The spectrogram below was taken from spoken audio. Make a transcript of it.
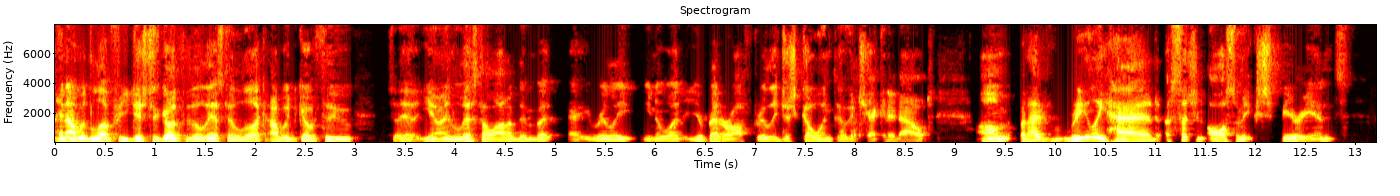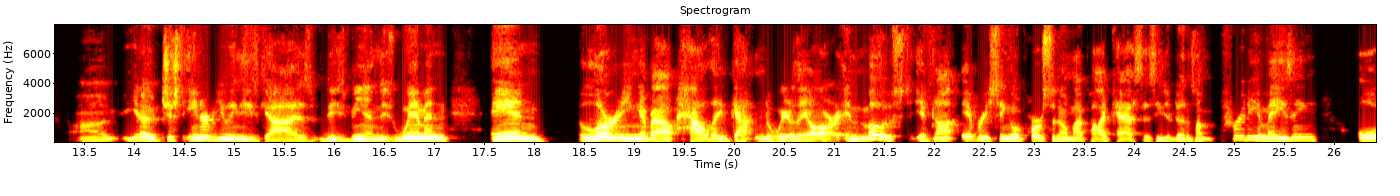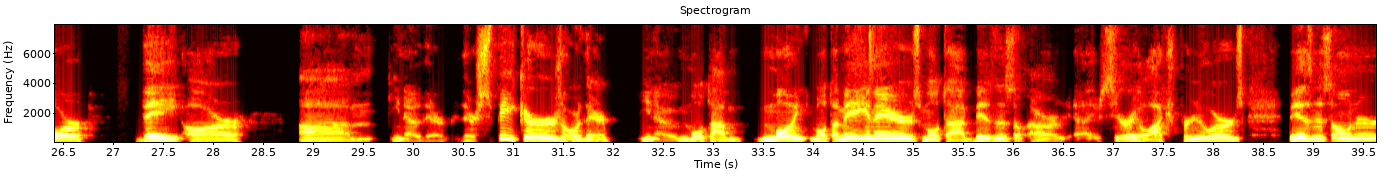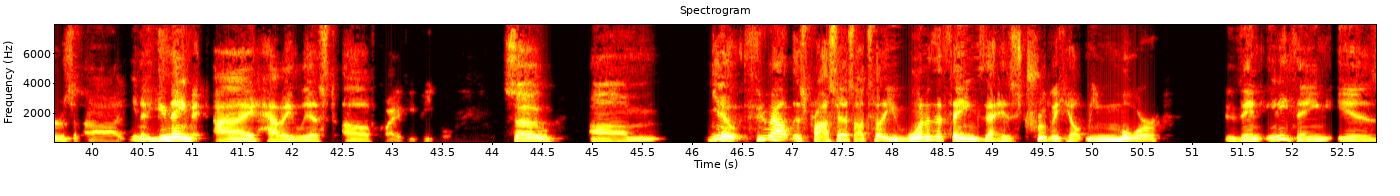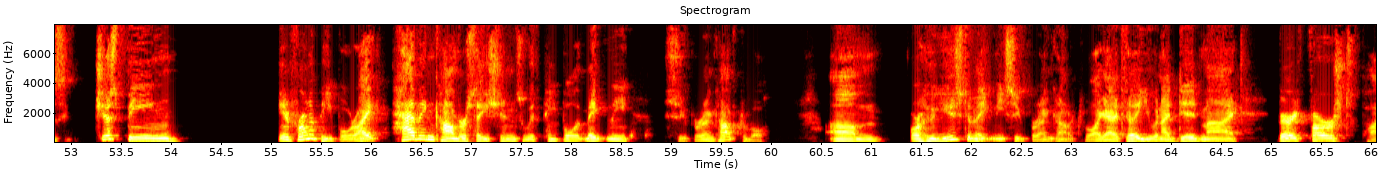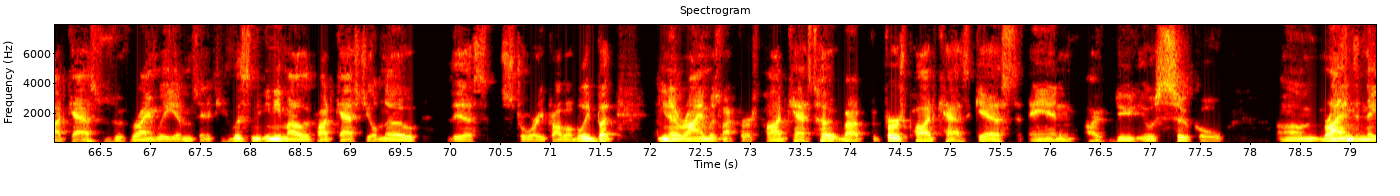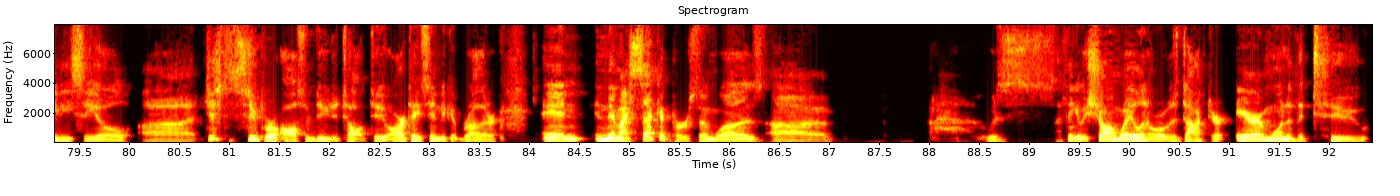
and I would love for you just to go through the list and look. I would go through, uh, you know, and list a lot of them, but uh, really, you know what, you're better off really just going through and checking it out. Um, but I've really had a, such an awesome experience, um, you know, just interviewing these guys, these men, these women, and learning about how they've gotten to where they are. And most, if not every single person on my podcast has either done something pretty amazing or they are um, you know, they're they're speakers or they're you know multi multi millionaires, multi business or uh, serial entrepreneurs, business owners, uh, you know, you name it. I have a list of quite a few people. So, um, you know, throughout this process, I'll tell you one of the things that has truly helped me more than anything is just being in front of people, right? Having conversations with people that make me super uncomfortable. Um, or who used to make me super uncomfortable. I got to tell you, when I did my very first podcast was with Ryan Williams, and if you listen to any of my other podcasts, you'll know this story probably. But you know, Ryan was my first podcast, my first podcast guest, and oh, dude, it was so cool. Um, Ryan's a Navy SEAL, uh, just a super awesome dude to talk to, Arete Syndicate brother, and and then my second person was uh, was I think it was Sean Whalen or it was Dr. Erin, one of the two.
